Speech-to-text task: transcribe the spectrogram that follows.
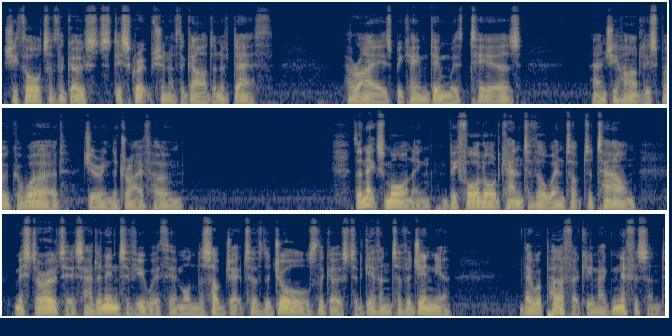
She thought of the ghost's description of the garden of death; her eyes became dim with tears, and she hardly spoke a word during the drive home. The next morning, before Lord Canterville went up to town, Mr. Otis had an interview with him on the subject of the jewels the ghost had given to Virginia. They were perfectly magnificent,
